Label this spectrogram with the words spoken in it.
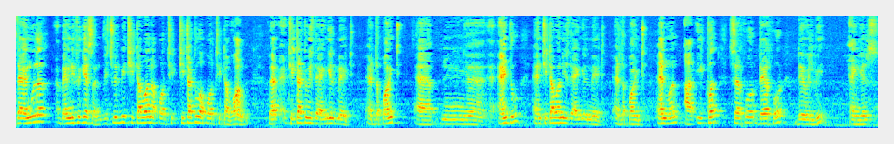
the angular magnification which will be theta 1 upon theta 2 upon theta 1 where theta 2 is the angle made at the point uh, mm, uh, n2 and theta 1 is the angle made at the point n1 are equal. Therefore therefore they will be angles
